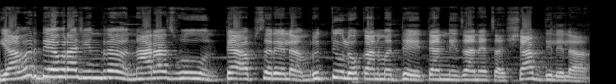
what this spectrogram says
यावर देवराज इंद्र नाराज होऊन त्या अप्सरेला मृत्यू लोकांमध्ये त्यांनी जाण्याचा शाप दिलेला.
